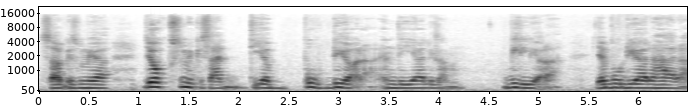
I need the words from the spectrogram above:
Saker som jag... Det är också mycket så här det jag borde göra. Än det jag liksom vill göra. Jag borde göra det här.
